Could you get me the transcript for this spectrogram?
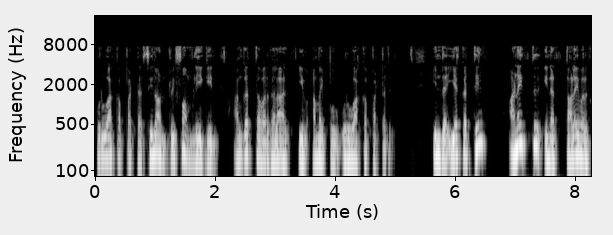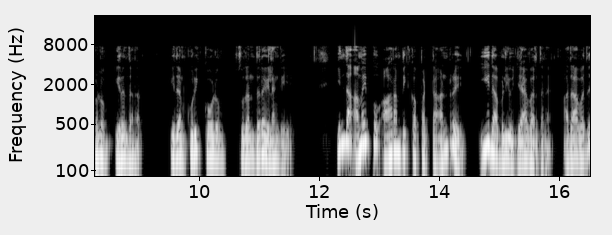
உருவாக்கப்பட்ட சிலோன் ரிஃபார்ம் லீகின் அங்கத்தவர்களால் இவ் அமைப்பு உருவாக்கப்பட்டது. இந்த இயக்கத்தில் அனைத்து இன தலைவர்களும் இருந்தனர். இதன் குறிக்கோளும் சுதந்திர இலங்கையே. இந்த அமைப்பு ஆரம்பிக்கப்பட்ட அன்று இடபிள்யூ ஜெயவர்தன அதாவது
